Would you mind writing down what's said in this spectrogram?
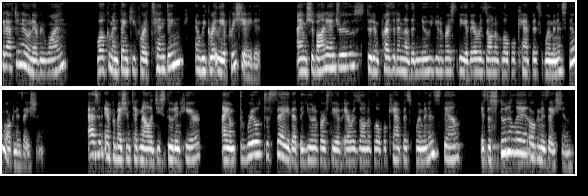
Good afternoon, everyone. Welcome and thank you for attending, and we greatly appreciate it. I am Siobhan Andrews, student president of the new University of Arizona Global Campus Women in STEM organization. As an information technology student here, I am thrilled to say that the University of Arizona Global Campus Women in STEM is a student led organization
